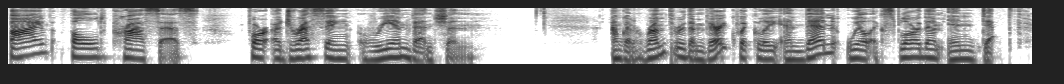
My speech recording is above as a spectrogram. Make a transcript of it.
five fold process for addressing reinvention. I'm going to run through them very quickly and then we'll explore them in depth.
